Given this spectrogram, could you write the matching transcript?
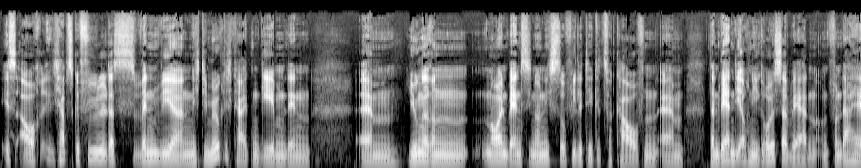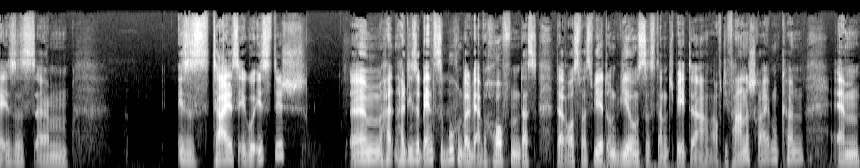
ist auch, ich habe das Gefühl, dass wenn wir nicht die Möglichkeiten geben, den ähm, jüngeren neuen Bands, die noch nicht so viele Tickets verkaufen, ähm, dann werden die auch nie größer werden. Und von daher ist es ähm, ist es teils egoistisch, ähm, halt, halt, diese Bands zu buchen, weil wir einfach hoffen, dass daraus was wird und wir uns das dann später auf die Fahne schreiben können. Ähm,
